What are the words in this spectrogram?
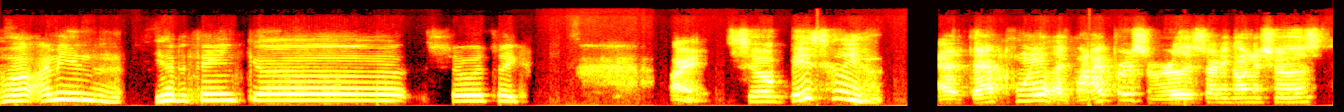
Well, I mean, you had to think. Uh, so it's like, all right. So basically, at that point, like when I first really started going to shows,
